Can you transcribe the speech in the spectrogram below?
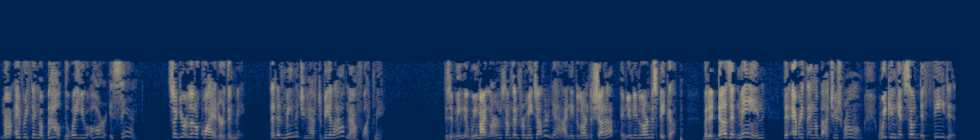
not everything about the way you are is sin. So you're a little quieter than me. That doesn't mean that you have to be a loudmouth like me. Does it mean that we might learn something from each other? Yeah, I need to learn to shut up and you need to learn to speak up. But it doesn't mean that everything about you is wrong. We can get so defeated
